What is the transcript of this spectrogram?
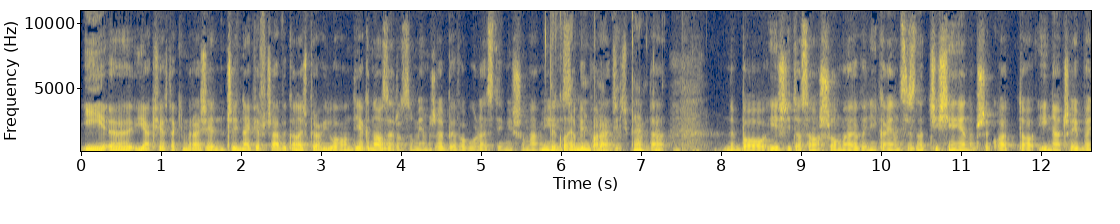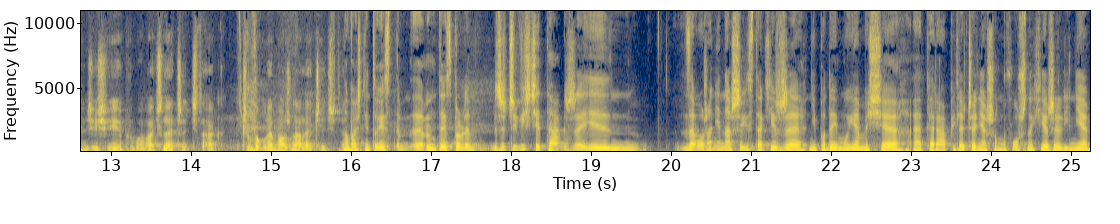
I e, jak się w takim razie, czyli najpierw trzeba wykonać prawidłową diagnozę, rozumiem, żeby w ogóle z tymi szumami Dokładnie sobie tak. poradzić, tak, prawda? Tak, tak. Bo jeśli to są szumy wynikające z nadciśnienia na przykład, to inaczej będzie się je próbować leczyć, tak? Czy w ogóle można leczyć? No właśnie, to jest, to jest problem. Rzeczywiście tak, że Założenie nasze jest takie, że nie podejmujemy się e, terapii leczenia szumów usznych, jeżeli nie,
